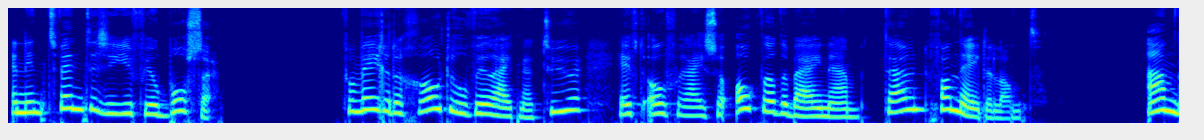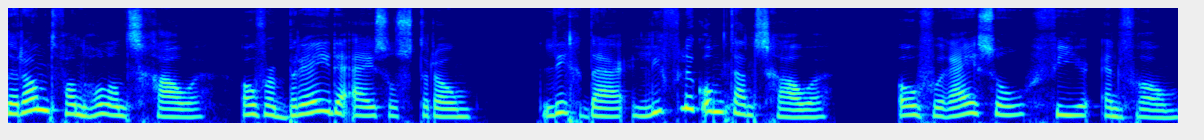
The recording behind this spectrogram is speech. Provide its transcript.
en in Twente zie je veel bossen. Vanwege de grote hoeveelheid natuur heeft Overijssel ook wel de bijnaam Tuin van Nederland. Aan de rand van Hollands Schouwen, over brede IJsselstroom, ligt daar lieflijk om te aanschouwen, Overijssel, fier en vroom.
